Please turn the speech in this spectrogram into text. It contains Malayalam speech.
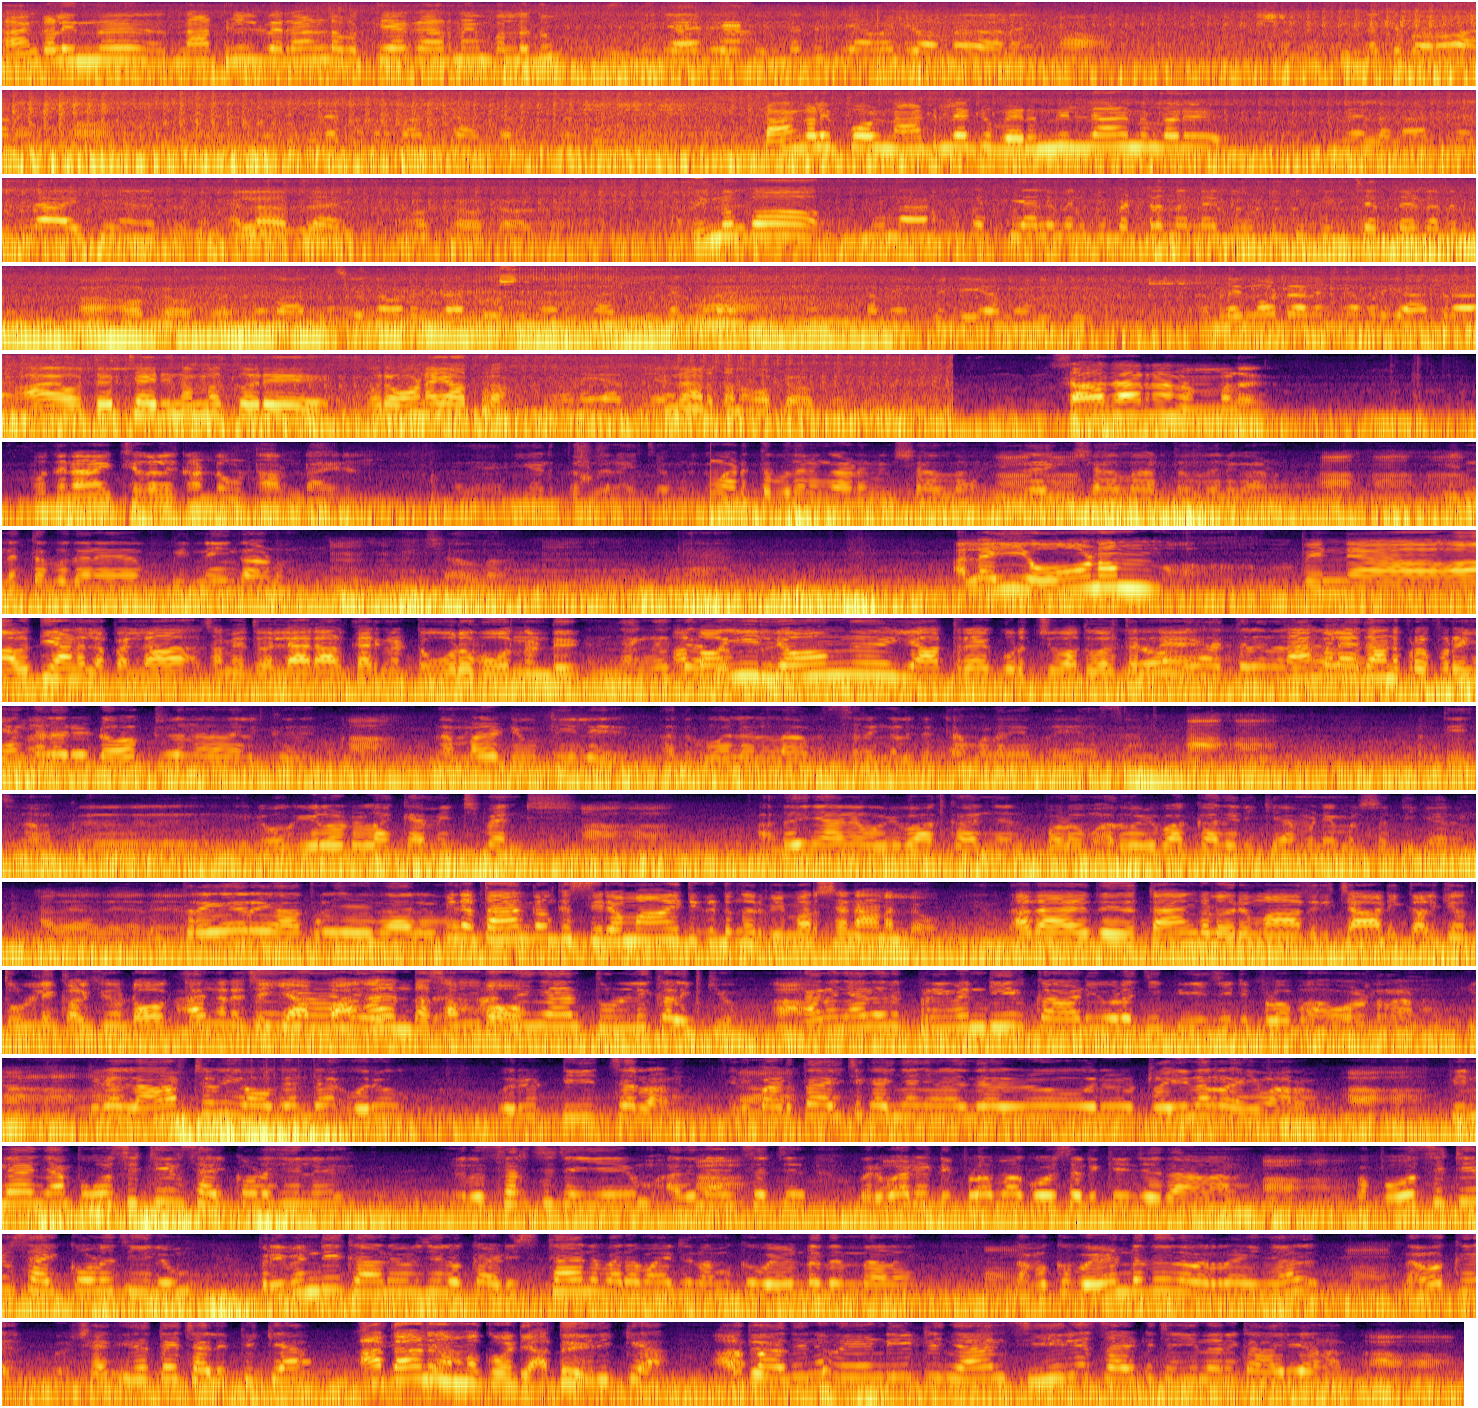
താങ്കൾ ഇന്ന് നാട്ടിൽ വരാനുള്ള പ്രത്യേക കാരണം വല്ലതും? ഇന്ന് ഞാൻ സുന്നത്ത് ചെയ്യാൻ വേണ്ടി വന്നതാണ്. ആ. സുന്നത്ത് കുറവാണ്. മെഡിക്കലൊക്കെ പ്രമാണിച്ച് ആൾക്കാർ സുന്നത്ത് താങ്കൾ ഇപ്പോൾ നാട്ടിലേക്ക് വരുന്നില്ല എന്നുള്ളൊരു നാട്ടിൽ എല്ലാ ആഴ്ചയും ഞാൻ എത്തുന്നുണ്ട്. അല്ലാത്ത ഓക്കെ ഓക്കെ ഓക്കെ. ഇന്നിപ്പോ ഇന്ന് നാട്ടിലേക്ക് എത്തിയാലും എനിക്ക് പെട്ടെന്ന് തന്നെ ഡ്യൂട്ടിക്ക് തിരിച്ചെത്തേണ്ടതുണ്ട്. ആ ഓക്കെ ഓക്കെ. ഒന്ന് ബാധിച്ചൊന്നും അവിടെ ഇല്ലാത്തതുകൊണ്ട് ഞാൻ കൂടെ സമയം സ്പെൻഡ് ചെയ്യാൻ വേണ്ടിയിട്ട് നമ്മൾ എങ്ങോട്ടാണെങ്കിലും നമ്മൾ യാത്ര ആ തീർച്ചയായിട്ടും നമുക്കൊരു ഒരു ഓണയാത്ര നടത്തണം. Okay okay. സാധാരണ നമ്മൾ ബുധനാഴ്ചകളിൽ കണ്ടുമുട്ടാറുണ്ടായിരുന്നു അടുത്ത ബുധനാഴ്ച നമ്മൾ അടുത്ത ബുധനും കാണും ഇൻഷാല്ല ഇല്ല ഇൻഷാല്ല അടുത്ത ബുധന് കാണും. ആ ആ ആ. ഇന്നത്തെ ബുധന് പിന്നെയും കാണും ഇൻഷാല്ല അല്ല ഈ ഓണം പിന്നെ അവധിയാണല്ലോ. അപ്പൊ എല്ലാ സമയത്തും എല്ലാ ആൾക്കാരും ടൂർ പോകുന്നുണ്ട്. അപ്പൊ ഈ ലോങ് യാത്രയെ കുറിച്ചും അതുപോലെ തന്നെ താങ്കൾ ഏതാണ് പ്രിഫർ ചെയ്യുന്നത്? ഞങ്ങളൊരു ഡോക്ടർ എന്ന നിലയ്ക്ക് ആ. നമ്മളെ ഡ്യൂട്ടിയിൽ അതുപോലെയുള്ള അവസരങ്ങൾ കിട്ടാൻ വളരെ പ്രയാസമാണ്. പ്രത്യേകിച്ച് നമുക്ക് രോഗികളോടുള്ള കമ്മിറ്റ്മെന്റ് അത് ഞാൻ ഒഴിവാക്കാൻ ഞാൻ ഇപ്പോഴും അത് ഒഴിവാക്കാതിരിക്കാൻ വേണ്ടി നമ്മൾ ശ്രദ്ധിക്കാറുണ്ട്. ഇത്രയേറെ യാത്ര ചെയ്താലും പിന്നെ താങ്കൾക്ക് സ്ഥിരമായിട്ട് കിട്ടുന്ന ഒരു വിമർശനാണല്ലോ. അതായത് താങ്കൾ ഒരുമാതിരി ചാടി കളിക്കും തുള്ളി കളിക്കും ഡോക്ടർ ഇങ്ങനെ ചെയ്യാം. അതെന്താ സംഭവം? ഞാൻ തുള്ളി കളിക്കും. കാരണം ഞാനൊരു preventive cardiology P G diploma ഹോൾഡറാണ് പിന്നെ ലാഫ്റ്റർ യോഗന്റെ ഒരു ഒരു ടീച്ചറാണ് ഇനിയിപ്പോ അടുത്ത ആഴ്ച കഴിഞ്ഞാൽ ഞാൻ അതിന്റെ ഒരു ഒരു ട്രെയിനറായി മാറും. പിന്നെ ഞാൻ പോസിറ്റീവ് സൈക്കോളജിയിൽ റിസർച്ച് ചെയ്യുകയും അതിനനുസരിച്ച് ഒരുപാട് ഡിപ്ലോമ കോഴ്സ് എടുക്കുകയും ചെയ്ത ആളാണ്. അപ്പൊ പോസിറ്റീവ് സൈക്കോളജിയിലും പ്രിവെന്റീവ് കാർഡിയോളജിയിലും ഒക്കെ അടിസ്ഥാനപരമായിട്ട് നമുക്ക് വേണ്ടത് എന്താണ്? നമുക്ക് വേണ്ടത് എന്ന് പറഞ്ഞു കഴിഞ്ഞാൽ നമുക്ക് ശരീരത്തെ ചലിപ്പിക്കാം അതാണ് നമുക്ക് വേണ്ടി. അത്. അപ്പൊ അതിന് വേണ്ടിയിട്ട് ഞാൻ സീരിയസ് ആയിട്ട് ചെയ്യുന്ന ഒരു കാര്യമാണ്.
